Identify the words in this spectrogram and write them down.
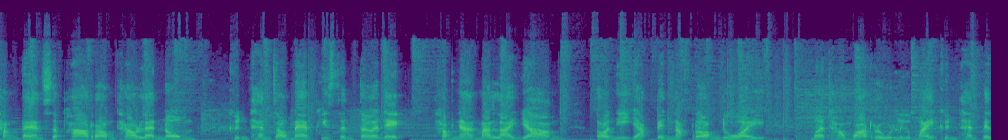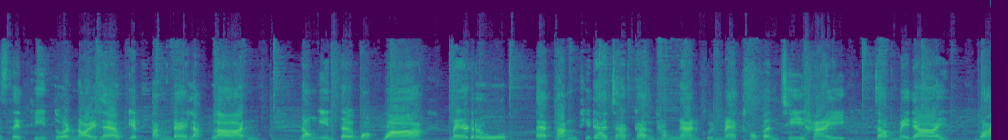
ทั้งแบรนด์เสื้อผ้ารองเท้าและนม ขึ้นแทนเจ้าแม่พรีเซนเตอร์เด็กทำงานมาหลายอย่าง ตอนนี้อยากเป็นนักร้องด้วย เมื่อถามว่ารู้หรือไม่ขึ้นแท่นเป็นเศรษฐีตัวน้อยแล้วเก็บตังค์ได้หลักล้าน น้องอินเตอร์บอกว่า ไม่รู้ แต่ตังค์ที่ได้จากการทำงานคุณแม่เข้าบัญชีให้จำไม่ได้ว่า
